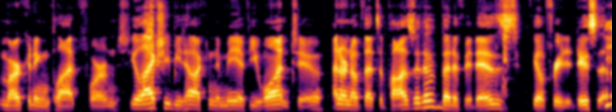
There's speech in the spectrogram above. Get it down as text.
marketing platforms. You'll actually be talking to me if you want to. I don't know if that's a positive, but if it is, feel free to do so.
